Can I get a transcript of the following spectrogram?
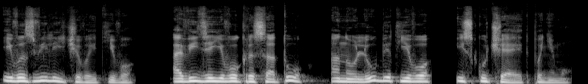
и возвеличивает его, а видя его красоту, оно любит его и скучает по нему.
